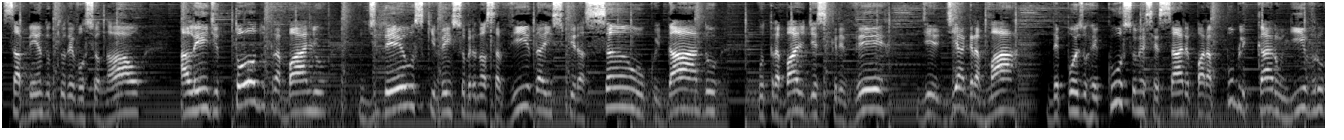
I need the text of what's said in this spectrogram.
sabendo que o devocional, além de todo o trabalho de Deus que vem sobre a nossa vida, a inspiração, o cuidado, o trabalho de escrever, de diagramar, depois o recurso necessário para publicar um livro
